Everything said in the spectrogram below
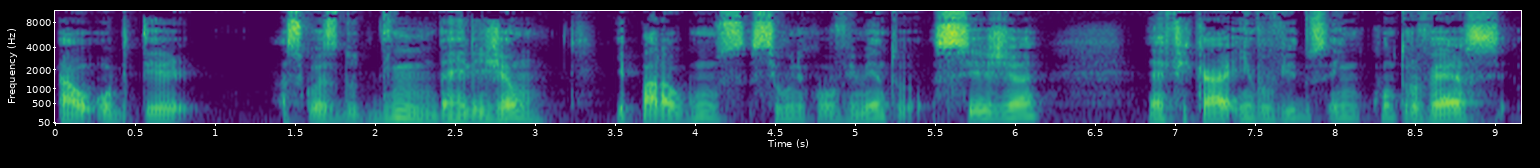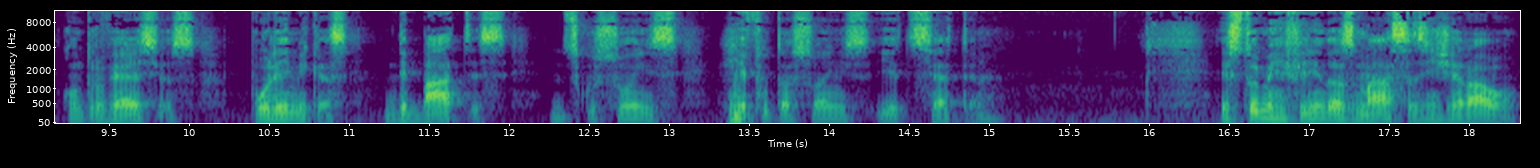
ao obter as coisas do din da religião e para alguns seu único movimento seja é, ficar envolvidos em controvérsias, polêmicas, debates, discussões refutações e etc. Estou me referindo às massas em geral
